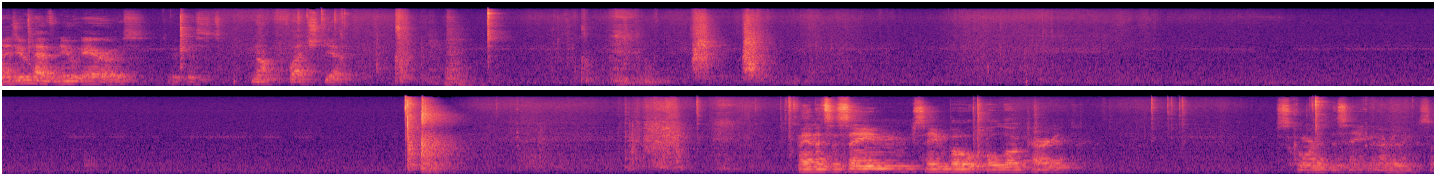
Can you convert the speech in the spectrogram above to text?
I do have new arrows. They're just not fletched yet. And it's the same same bow, bulldog target. Scoring it the same and everything, so.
